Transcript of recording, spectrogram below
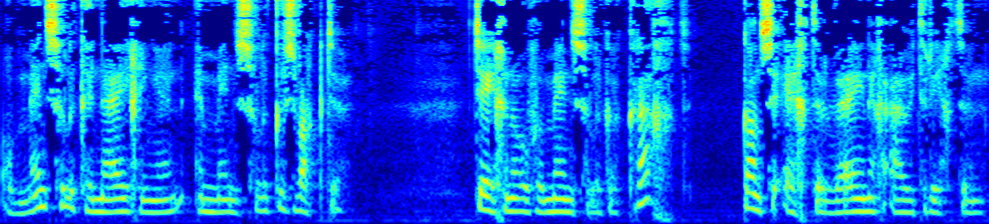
op menselijke neigingen en menselijke zwakte. Tegenover menselijke kracht kan ze echter weinig uitrichten.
